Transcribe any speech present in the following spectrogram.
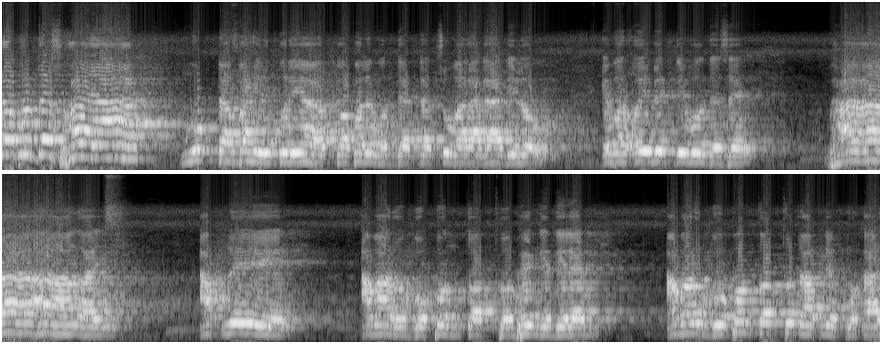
কাপড়টা সরায়া মুখটা বাহির করিয়া কপালের মধ্যে একটা চুমা লাগা দিল। এবার ওই ব্যক্তি বলতেছে, ভাই, আপনি আমার গোপন তথ্য ভেঙে দিলেন। আমার গোপন তথ্যটা আপনি প্রকাশ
